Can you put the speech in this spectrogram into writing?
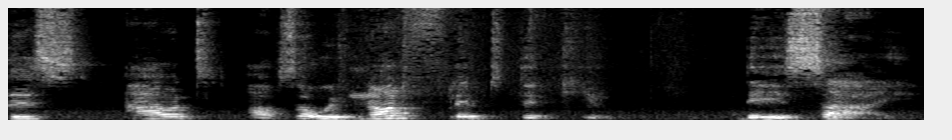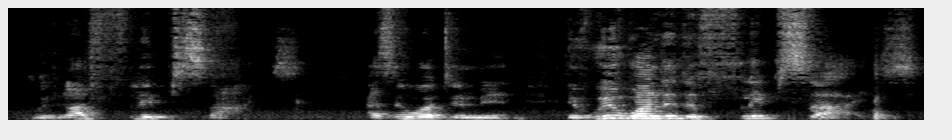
this out of, so we've not flipped the Q, the psi, we've not flipped sides. I see what you mean. If we wanted to flip sides,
